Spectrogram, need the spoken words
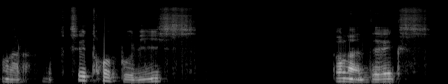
Voilà. Donc, ces trois polices dans l'index.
